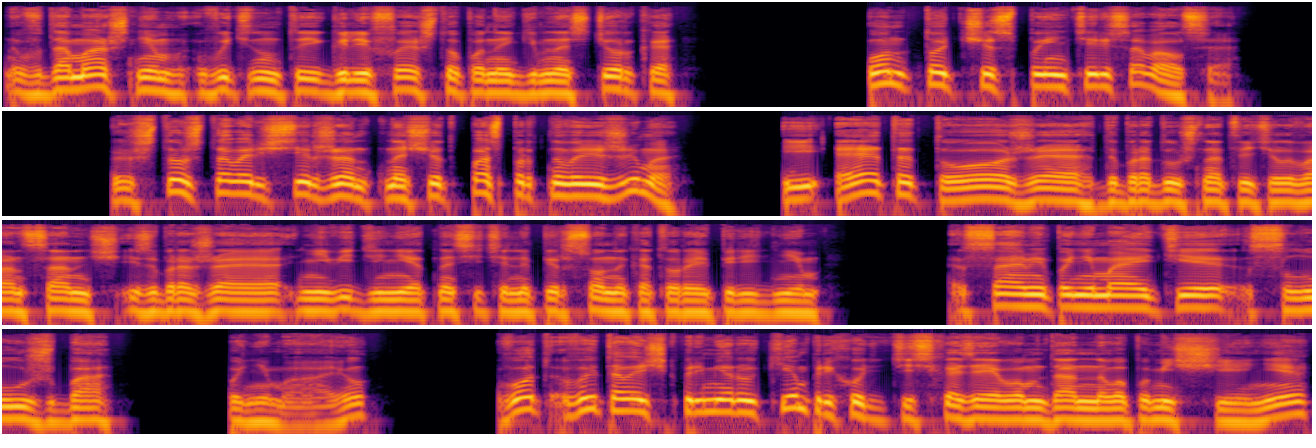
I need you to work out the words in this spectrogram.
в домашнем вытянутые галифе, штопанная гимнастерка. Он тотчас поинтересовался. «Что ж, товарищ сержант, насчет паспортного режима?» «И это тоже», — добродушно ответил Иван Саныч, изображая невидение относительно персоны, которая перед ним. «Сами понимаете, служба». «Понимаю. Вот вы, товарищ, к примеру, кем приходитесь хозяевам данного помещения?»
